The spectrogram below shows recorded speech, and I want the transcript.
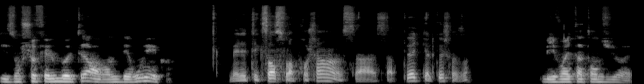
ils ont chauffé le moteur avant de dérouler quoi. Mais les Texans sur la prochaine, ça, ça peut être quelque chose. Hein mais ils vont être attendus. Ouais.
